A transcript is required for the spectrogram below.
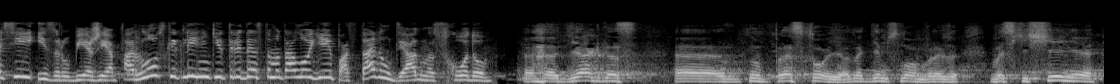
России и зарубежья. Орловской клинике 3D-стоматологии поставил диагноз сходу. Э, диагноз э, ну, простой, он одним словом выражает восхищение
